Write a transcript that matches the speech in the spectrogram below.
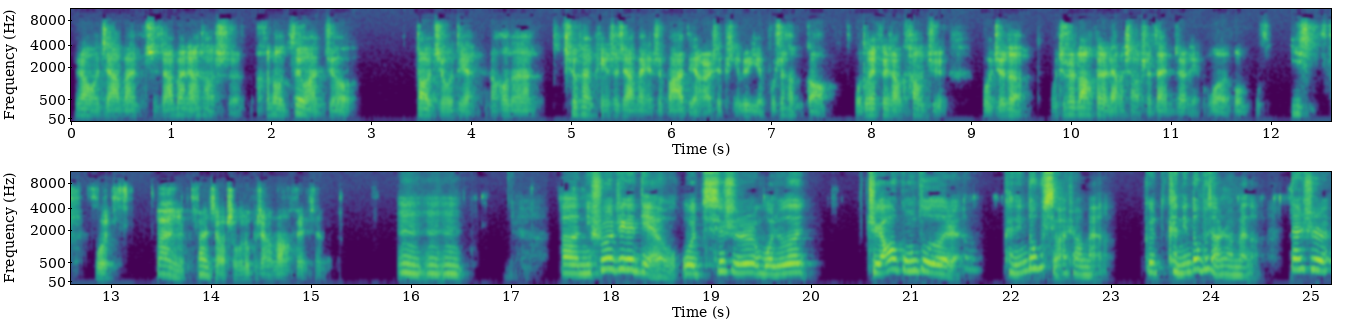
让我加班，只加班两小时，可能我最晚就到九点。然后呢，就算平时加班也是八点，而且频率也不是很高，我都会非常抗拒。我觉得我就是浪费了两个小时在你这里，我我一我半半小时我都不想浪费。现在，嗯嗯嗯，呃，你说的这个点，我其实我觉得，只要工作的人肯定都不喜欢上班的，肯肯定都不想上班的。但是，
